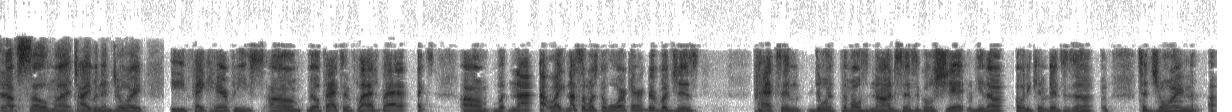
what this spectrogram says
it up so much. I even enjoyed the fake hairpiece, um, Bill Paxton flashbacks, um, but not like not so much the war character, but just Paxton doing the most nonsensical shit, you know, when he convinces him to join, uh,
